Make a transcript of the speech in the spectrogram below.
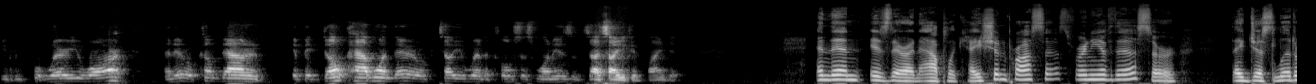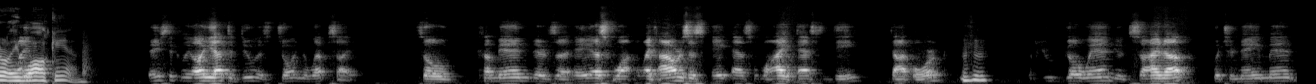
You can put where you are, and it'll come down. And if it don't have one there, it'll tell you where the closest one is. That's how you can find it. And then, is there an application process for any of this, or they just literally walk in? Basically, all you have to do is join the website. So come in. There's a ASY like ours is asysd.org. Mhm. You go in. You'd sign up, put your name in,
